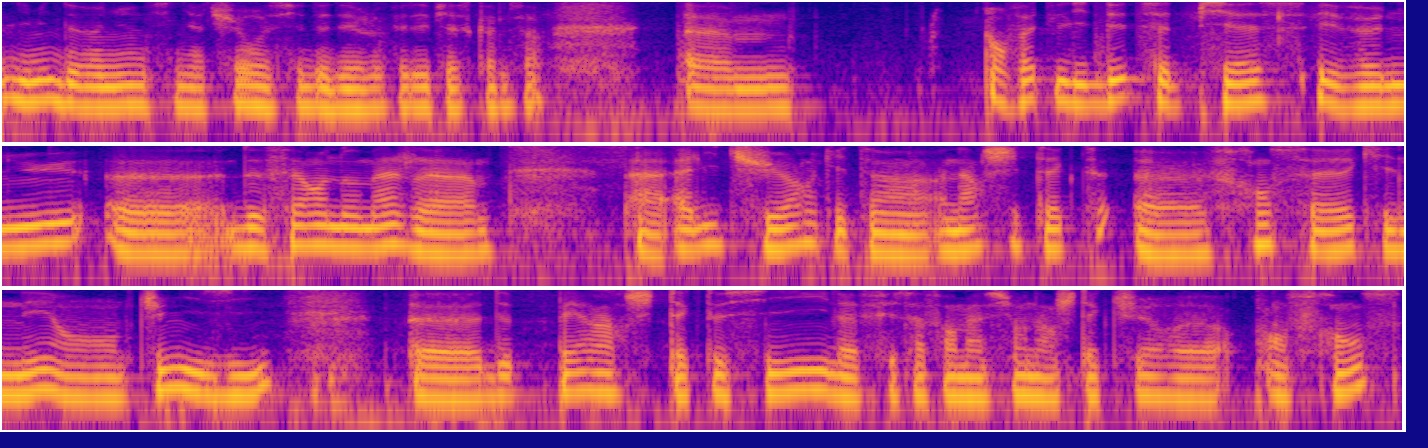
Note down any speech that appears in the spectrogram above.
limite devenir une signature aussi de développer des pièces comme ça. Euh, en fait, l'idée de cette pièce est venue euh, de faire un hommage à, à Ali Tur, qui est un, architecte euh, français qui est né en Tunisie, de père architecte aussi. Il a fait sa formation en architecture en France,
